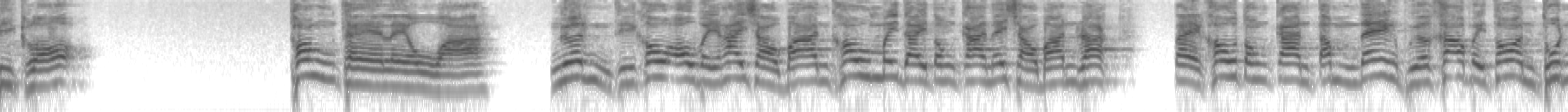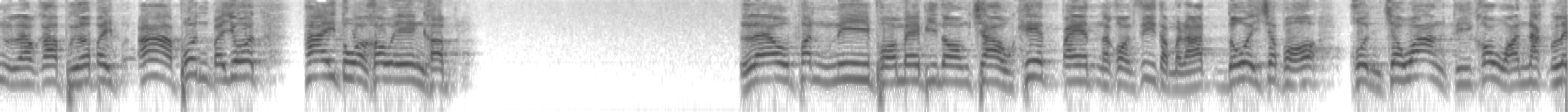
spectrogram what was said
พิเคราะห์ท่องแทแล้วว่าเงินที่เขาเอาไปให้ชาวบ้านเขาไม่ได้ต้องการให้ชาวบ้านรัก แต่เขาต้องการตำแหน่งเผื่อเข้าไปท่อนทุนแล้วก็เผื่อไปอ้าพ้นประโยชน์ให้ตัวเขาเองครับ แล้วพันนี้พ่อแม่พี่น้องชาวเขตแปดนครศรีธรรมราชโดยเฉพาะคนชาว่างที่เขาหวานนักเล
